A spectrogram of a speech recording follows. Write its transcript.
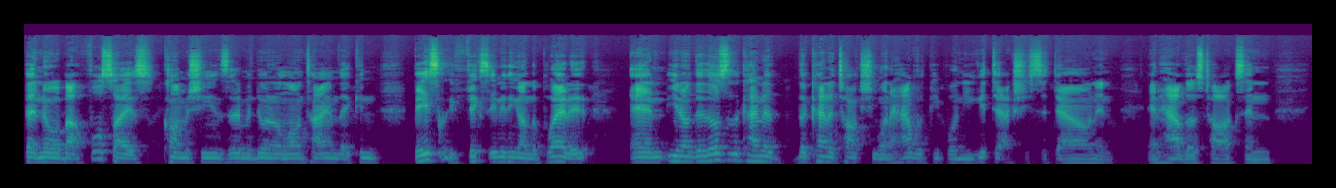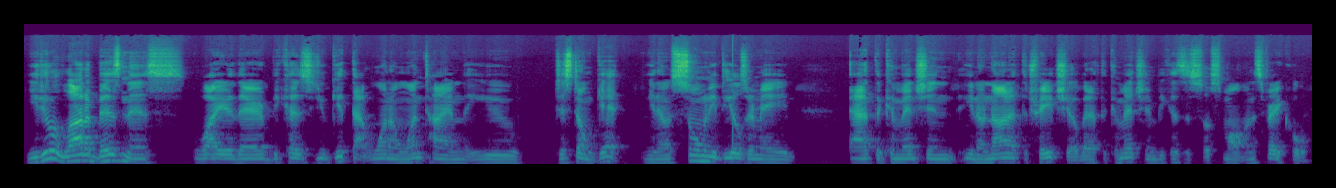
that know about full size claw machines that have been doing it a long time that can basically fix anything on the planet. And you know, th- those are the kind of the kind of talks you want to have with people, and you get to actually sit down and and have those talks. And you do a lot of business while you're there because you get that one-on-one time that you just don't get you know? So many deals are made at the convention you know not at the trade show but at the convention because it's so small and it's very cool.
